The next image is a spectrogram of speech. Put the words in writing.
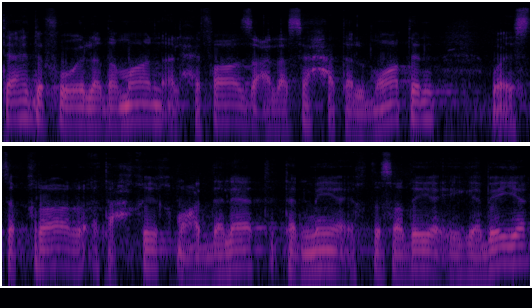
تهدف إلى ضمان الحفاظ على صحة المواطن واستقرار تحقيق معدلات تنمية اقتصادية إيجابية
